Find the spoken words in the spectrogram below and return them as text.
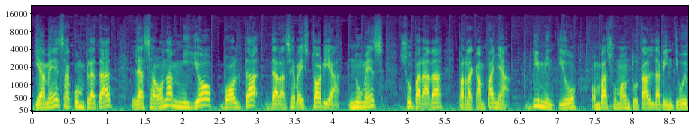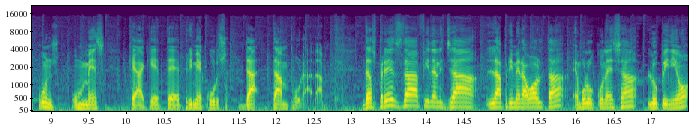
i a més ha completat la segona millor volta de la seva història, només superada per la campanya 2021, on va sumar un total de 28 punts, un més que aquest eh, primer curs de temporada. Després de finalitzar la primera volta, hem volgut conèixer l'opinió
